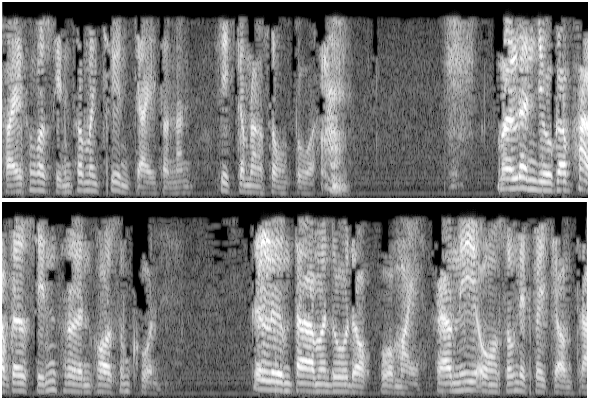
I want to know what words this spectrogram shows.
ใสของกสินเพราะมันชื่นใจตอนนั้น จิตกำลังทรงตัวเมื่อเล่นอยู่กับภาพกระสินเพลินพอสมควร ก็ลืมตามาดูดอกบัวใหม่ คราวนี้องค์สมเด็จพระจอมไตร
